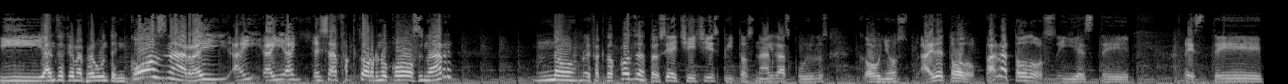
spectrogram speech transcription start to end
Y antes que me pregunten, ¿Cosnar? ¿Hay, hay, hay, hay ese factor no Cosnar? No, no hay factor Cosnar, pero sí hay chichis, pitos, nalgas, culos, coños, hay de todo, para todos. Y este, este,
